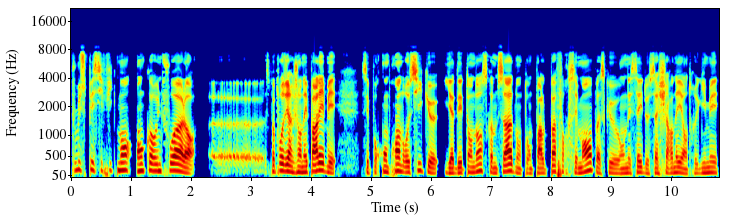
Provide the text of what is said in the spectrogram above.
plus spécifiquement encore une fois. Alors, c'est pas pour dire que j'en ai parlé, mais c'est pour comprendre aussi qu'il y a des tendances comme ça dont on parle pas forcément parce qu'on essaye de s'acharner entre guillemets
